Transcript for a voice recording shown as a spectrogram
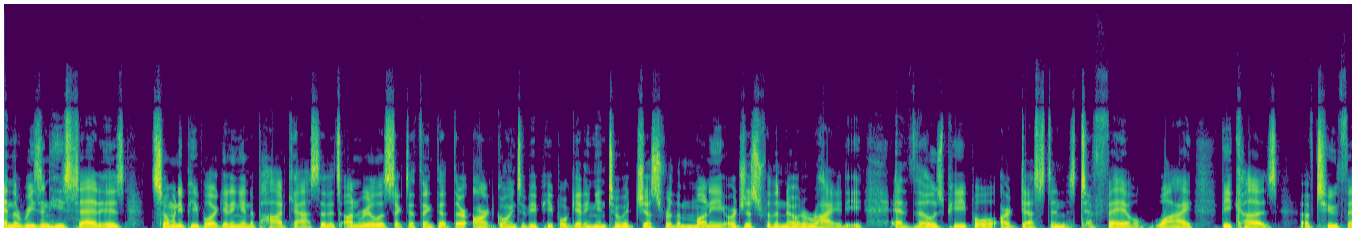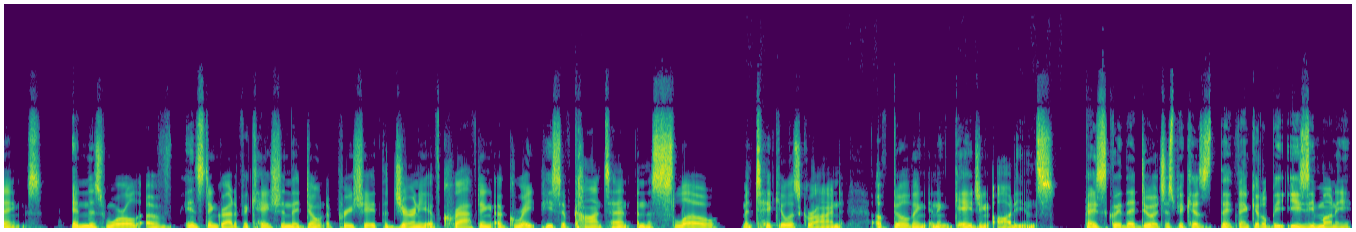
And the reason he said is so many people are getting into podcasts that it's unrealistic to think that there aren't going to be people getting into it just for the money or just for the notoriety. And those people are destined to fail. Why? Because of two things in this world of instant gratification, they don't appreciate the journey of crafting a great piece of content and the slow, meticulous grind of building an engaging audience. Basically, they do it just because they think it'll be easy money.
